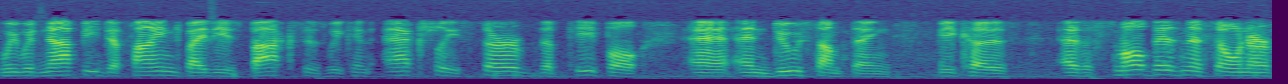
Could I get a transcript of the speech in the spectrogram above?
we would not be defined by these boxes. We can actually serve the people and, and do something because as a small business owner,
